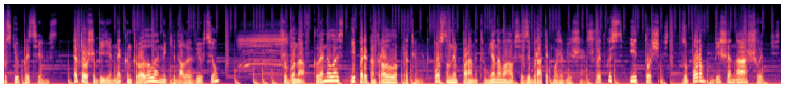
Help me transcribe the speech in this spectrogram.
кусків прицільності. Для того, щоб її не контролили, не кидали вівцю, щоб вона вклинилась і переконтролила противника. По основним параметрам я намагався зібрати як можна більше швидкість і точність, з упором більше на швидкість.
